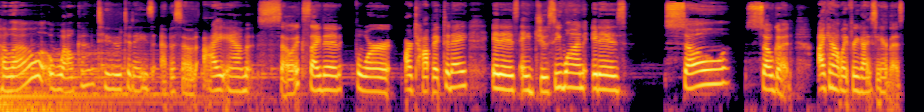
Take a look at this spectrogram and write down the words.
Hello. Welcome to today's episode. I am so excited for our topic today. It is a juicy one. It is so, so good. I cannot wait for you guys to hear this.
